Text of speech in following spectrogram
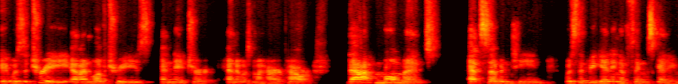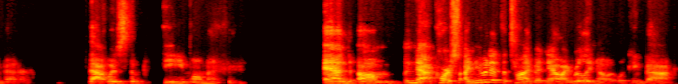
It was a tree, and I love trees and nature, and it was my higher power. That moment at 17 was the beginning of things getting better. That was the, the moment. And um, now, of course, I knew it at the time, but now I really know it looking back.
